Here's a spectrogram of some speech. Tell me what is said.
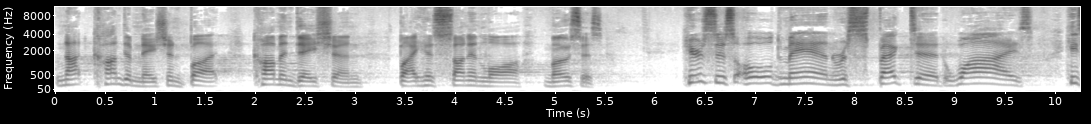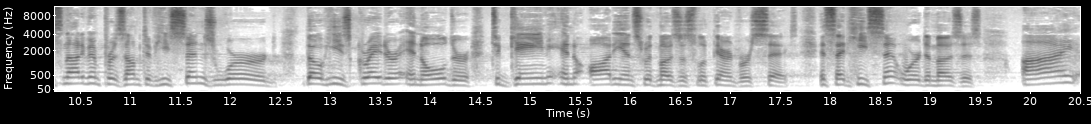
not condemnation, but commendation by his son in law, Moses. Here's this old man, respected, wise, He's not even presumptive. He sends word, though he's greater and older, to gain an audience with Moses. Look there in verse 6. It said, He sent word to Moses I,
